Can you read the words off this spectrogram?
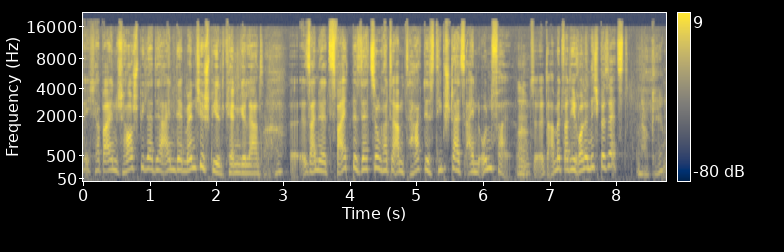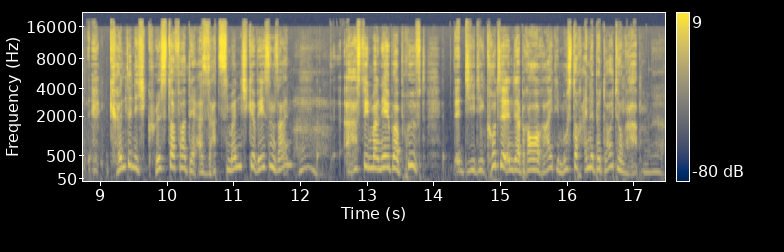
Ich habe einen Schauspieler, der einen der Mönche spielt, kennengelernt. Aha. Seine Zweitbesetzung hatte am Tag des Diebstahls einen Unfall. Mhm. Und äh, damit war die Rolle nicht besetzt. Okay. Könnte nicht Christopher der Ersatzmönch gewesen sein? Ah. Hast du ihn mal näher überprüft? Die, die Kutte in der Brauerei, die muss doch eine Bedeutung haben. Ja.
